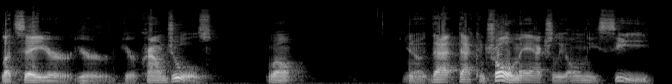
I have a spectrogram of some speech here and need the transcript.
let's say your your your crown jewels, well, you know that that control may actually only see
